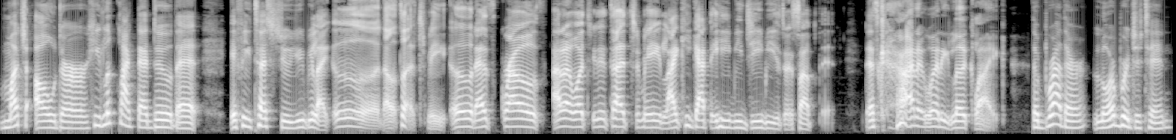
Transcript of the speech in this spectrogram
much older. He looked like that dude that if he touched you, you'd be like, "Ugh, don't touch me. Oh, that's gross. I don't want you to touch me." Like he got the heebie-jeebies or something. That's kind of what he looked like. The brother, Lord Bridgerton,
